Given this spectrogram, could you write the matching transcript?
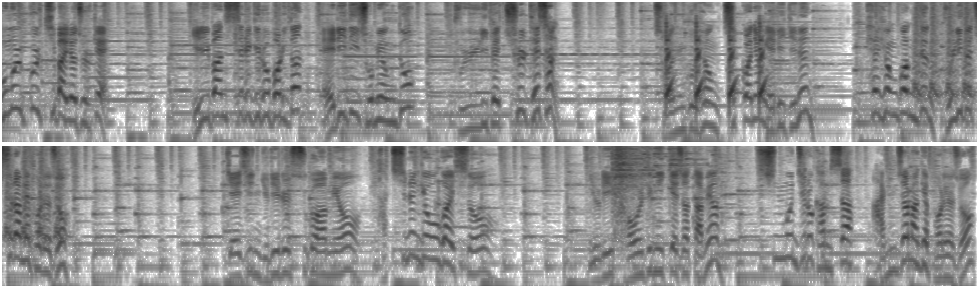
우물 꿀팁 알려줄게. 일반 쓰레기로 버리던 LED 조명도 분리 배출 대상. 전구형 직관형 LED는 폐형광 등 분리 배출함에 버려져. 깨진 유리를 수거하며 다치는 경우가 있어. 유리 거울 등이 깨졌다면 신문지로 감싸 안전하게 버려줘.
